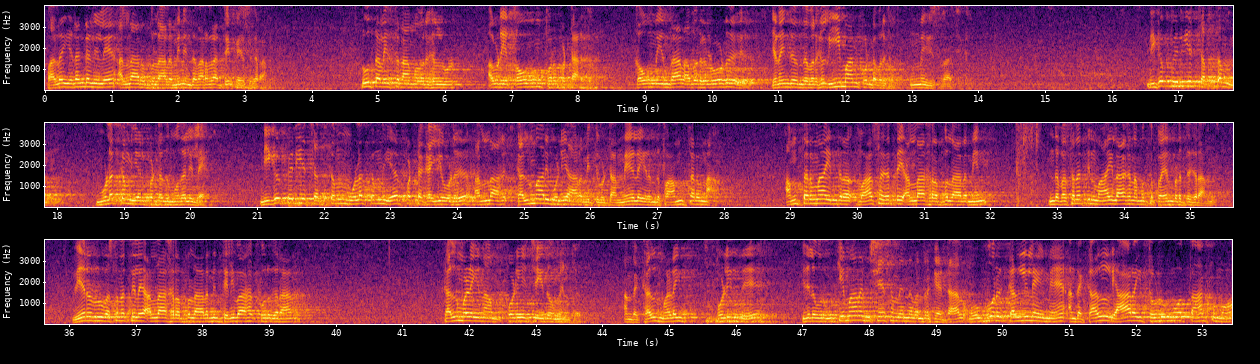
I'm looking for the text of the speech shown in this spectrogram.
பல இடங்களிலே அல்லாஹ் ரபுல் ஆலமின் இந்த வரலாற்றை பேசுகிறான். லூத் அலை இஸ்லாம் அவர்கள் அவருடைய கவுமும் புறப்பட்டார்கள். கவும் என்றால் அவர்களோடு இணைந்திருந்தவர்கள் ஈமான் கொண்டவர்கள் உண்மை விசுவாசிகள். மிகப்பெரிய சப்தம் முழக்கம் ஏற்பட்டது முதலிலே. மிகப்பெரிய சப்தம் முழக்கம் ஏற்பட்ட கையோடு அல்லாஹ் கல்மாரி பொழிய ஆரம்பித்து விட்டான். மேலே இருந்து அம்தர்னா. அம்தர்னா என்கிற வாசகத்தை அல்லாஹ் ரப்புல் ஆலமீன் இந்த வசனத்தின் வாயிலாக நமக்கு பயன்படுத்துகிறான். வேறொரு வசனத்திலே அல்லாஹ் ரப்புல் ஆலமீன் தெளிவாக கூறுகிறான் கல்மழை நாம் பொழியச் செய்தோம் என்று. அந்த கல்மழை பொழிந்து இதில் ஒரு முக்கியமான விசேஷம் என்னவென்று கேட்டால் ஒவ்வொரு கல்லிலேயுமே அந்த கல் யாரை தொடுமோ தாக்குமோ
